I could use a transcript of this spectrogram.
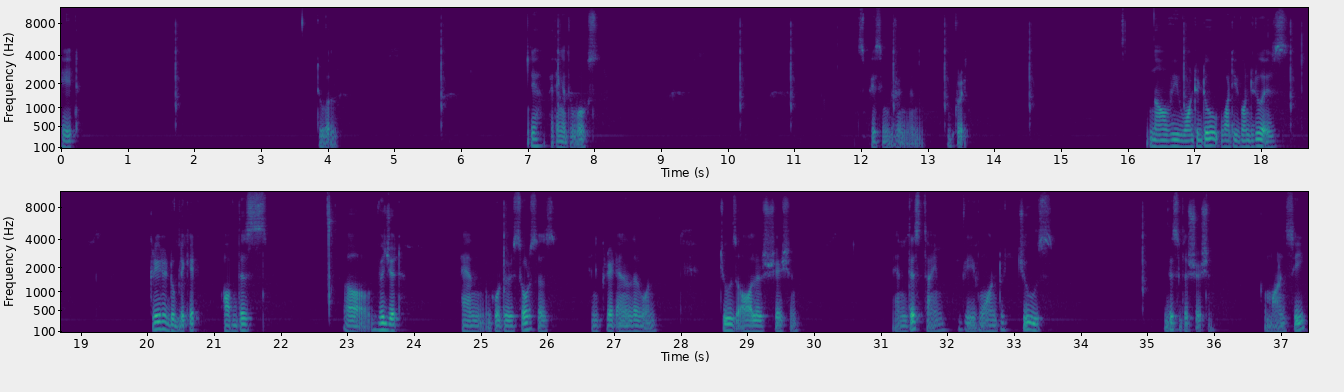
8 12 yeah I think it works. Spacing between them great now we want to do what we want to do is create a duplicate of this uh, widget and go to resources and create another one. Choose all illustration. And this time we want to choose this illustration command C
